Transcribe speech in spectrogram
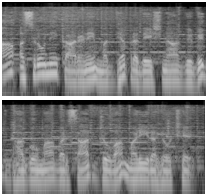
આ અસરોને કારણે મધ્યપ્રદેશના વિવિધ ભાગોમાં વરસાદ જોવા મળી રહ્યો છે.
